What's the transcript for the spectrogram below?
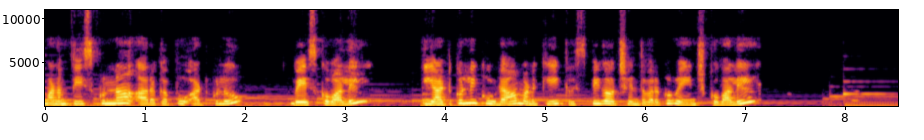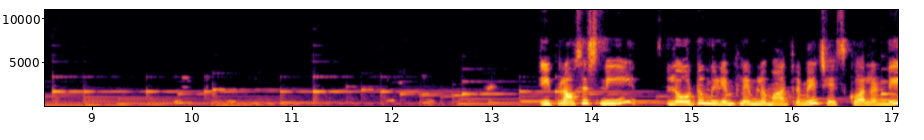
మనం తీసుకున్న అరకప్పు అటుకులు వేసుకోవాలి. ఈ అటుకుల్ని కూడా మనకి క్రిస్పీగా వచ్చేంత వరకు వేయించుకోవాలి. ఈ ప్రాసెస్ని లో టు మీడియం ఫ్లేమ్లో మాత్రమే చేసుకోవాలండి.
